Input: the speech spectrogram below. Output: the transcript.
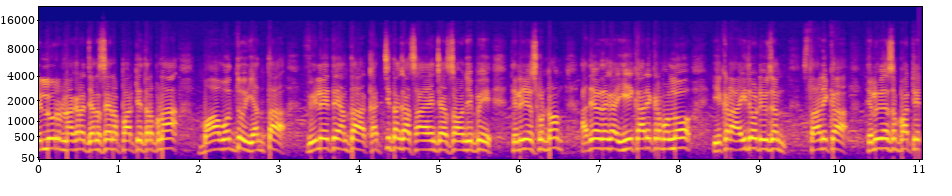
నెల్లూరు నగర జనసేన పార్టీ తరఫున మా వంతు ఎంత వీలైతే అంత ఖచ్చితంగా సహాయం చేస్తామని చెప్పి తెలియజేసుకుంటాం అదేవిధంగా ఈ కార్యక్రమంలో ఇక్కడ ఐదో డివిజన్ స్థానిక తెలుగుదేశం పార్టీ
